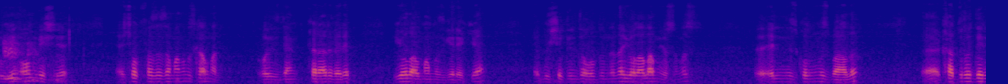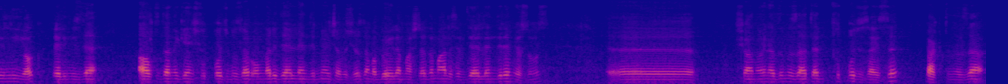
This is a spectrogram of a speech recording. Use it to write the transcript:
Bugün 15'i. E, çok fazla zamanımız kalmadı. O yüzden kararı verip yol almamız gerekiyor. E, bu şekilde olduğunda da yol alamıyorsunuz. E, eliniz kolunuz bağlı. E, kadro derinliği yok. Elimizde 6 tane genç futbolcumuz var. Onları değerlendirmeye çalışıyoruz ama böyle maçlarda maalesef değerlendiremiyorsunuz. E, şu an oynadığımız zaten futbolcu sayısı baktığınızda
